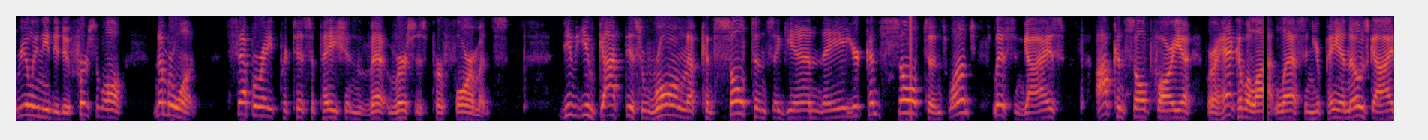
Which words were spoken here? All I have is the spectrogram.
really need to do. First of all, number one, separate participation versus performance. You, you've got this wrong. Now, consultants again, they you're consultants. Why don't you listen, guys? I'll consult for you for a heck of a lot less than you're paying those guys.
